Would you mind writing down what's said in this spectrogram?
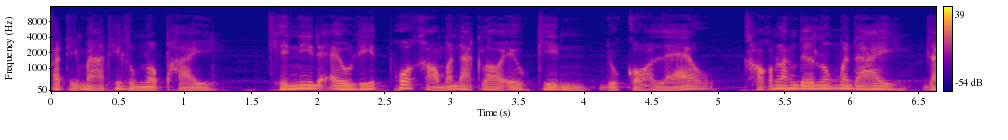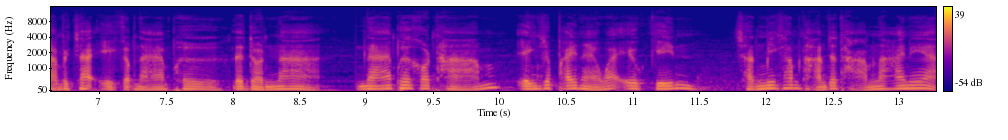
ฟาติมาที่หลุมหลบภัย เคนนี่และเอลลิสพวกเขามาดักรอเอลกินอยู่ก่อนแล้ว เขากำลังเดินลงบันไดดันไปจ้าเอกกับนายอำเภอและดอนน่านายอำเภอเขาถาม เองจะไปไหนวะเอลกิน ฉันมีคำถามจะถามนายเนี่ย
